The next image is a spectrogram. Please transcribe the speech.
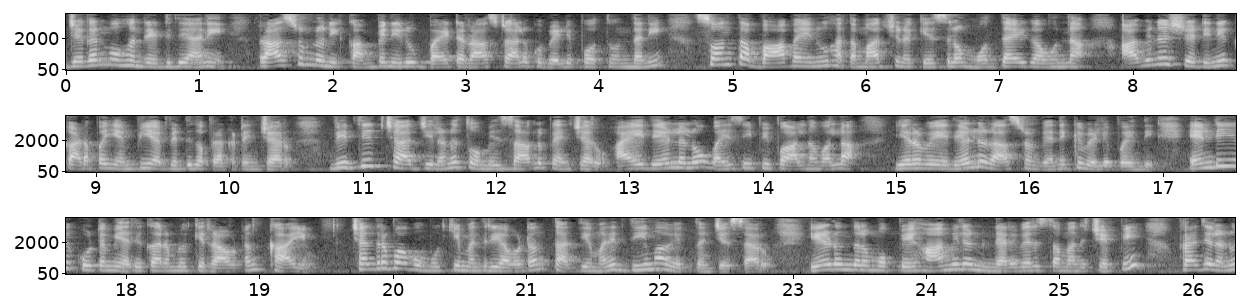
జగన్మోహన్ రెడ్డిదే అని రాష్ట్రంలోని కంపెనీలు బయట రాష్ట్రాలకు వెళ్ళిపోతుందని సొంత బాబాయ్ను హతమార్చిన కేసులో ముద్దాయిగా ఉన్న అవినాష్ రెడ్డిని కడప ఎంపీ అభ్యర్థిగా ప్రకటించారు. విద్యుత్ ఛార్జీలను తొమ్మిది సార్లు పెంచారు. ఐదేళ్ళలో వైసీపీ పాలన వల్ల ఇరవై ఐదేళ్ళు రాష్ట్రం వెనక్కి వెళ్ళిపోయింది ఎన్డీఏ కూటమి అధికారంలోకి రావడం ఖాయం. చంద్రబాబు ముఖ్యమంత్రి అవడం తథ్యమని ధీమా వ్యక్తం చేశారు. ఏడు వందల ముప్పై హామీలను నెరవేరుస్తామని చెప్పి ప్రజలను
